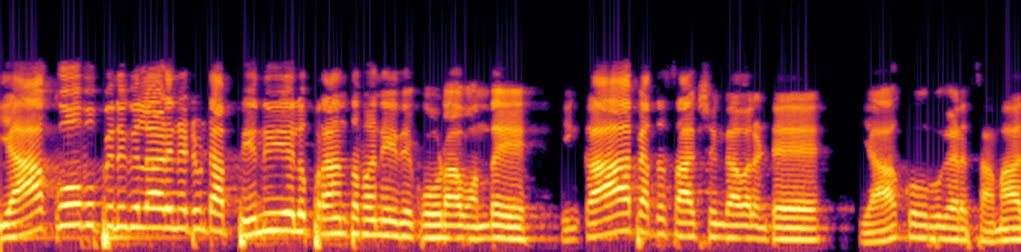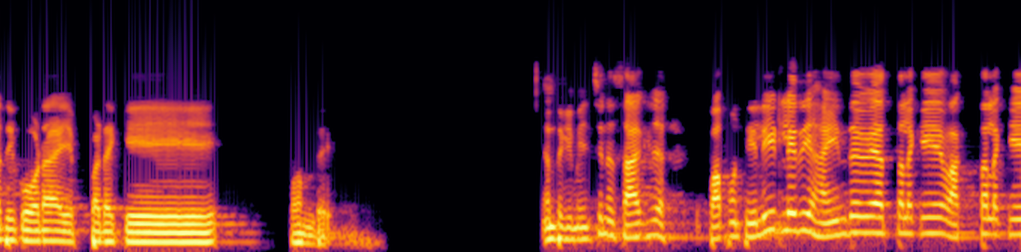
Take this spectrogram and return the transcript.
యాకోబు పెనుగులాడినటువంటి ఆ పెనుయేలు ప్రాంతం అనేది కూడా ఉంది. ఇంకా పెద్ద సాక్ష్యం కావాలంటే యాకోబు గారి సమాధి కూడా ఇప్పటికీ ఉంది. ఇంతకు మించిన సాక్ష పాపం తెలియట్లేదు హైందవేత్తలకి వక్తలకి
